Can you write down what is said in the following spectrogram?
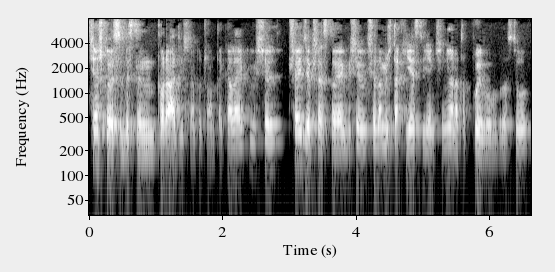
ciężko jest sobie z tym poradzić na początek, ale jak się przejdzie przez to, jakby się uświadomi, że tak jest i jakby się nie ma na to wpływu po prostu.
